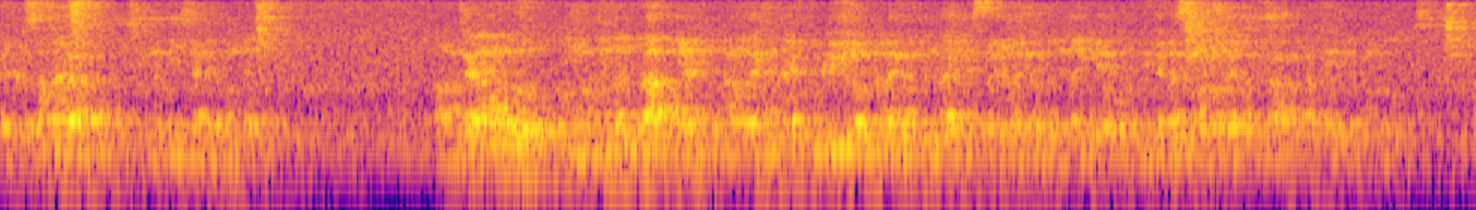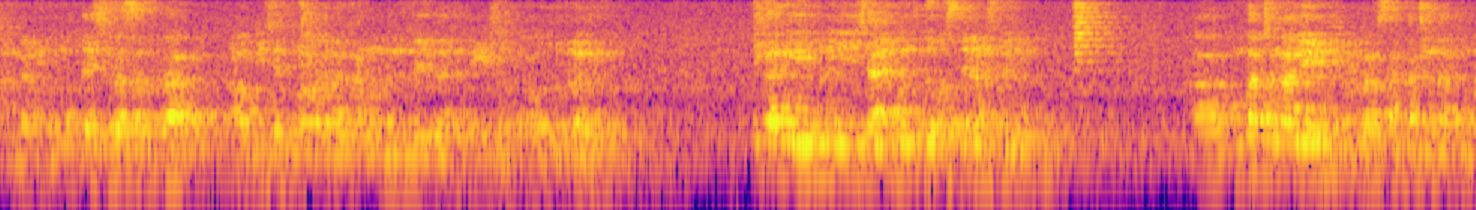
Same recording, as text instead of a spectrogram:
ಎರಡು ಸಾವಿರ ಇಸ್ವಿನಲ್ಲಿ ಈ ಶಾಲೆಗೆ ಬಂದೆ ಮೇಡಮ್ ಅವರು ಮೊದಲಿಂದ ಕೂಡ ಆತ್ಮೀಯ ನಾವು ಯಾಕಂದರೆ ಕುಳ್ಳಿಗೆ ಲೋಕಲ್ ಆಗಿರೋದ್ರಿಂದ ಇಲ್ಲಿ ಸ್ಥಳೀಯವಾಗಿರೋದ್ರಿಂದ ಇಲ್ಲಿ ಒಂದು ವಿದ್ಯಾಭ್ಯಾಸ ಮಾಡುವಾಗ ಮೇಡಮ್ ಮತ್ತು ಶಿವರಾಜ್ ಸರ್ ಕೂಡ ನಾವು ಟೀಚರ್ ಮಾಡುವಾಗೆಲ್ಲ ಕಾನೂನಿನಿಂದ ಇದರ ಜೊತೆಗೆ ಅವರು ದೂರಾಗಿದ್ದರು ಹೀಗಾಗಿ ಇವನು ಈ ಶಾಲೆಗೆ ಬಂದಿದ್ದು ಹೊಸದೇ ಅನಿಸ್ಲಿಲ್ಲ ತುಂಬ ಚೆನ್ನಾಗಿ ಎಲ್ಲರ ಸಹಕಾರದಿಂದ ತುಂಬ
